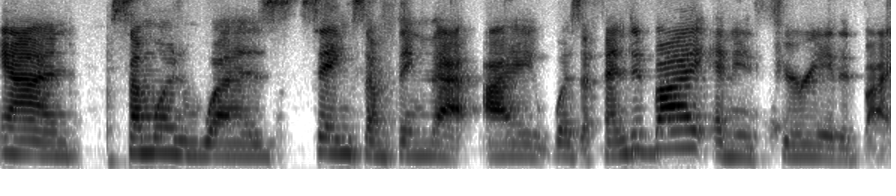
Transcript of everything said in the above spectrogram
and someone was saying something that I was offended by and infuriated by.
